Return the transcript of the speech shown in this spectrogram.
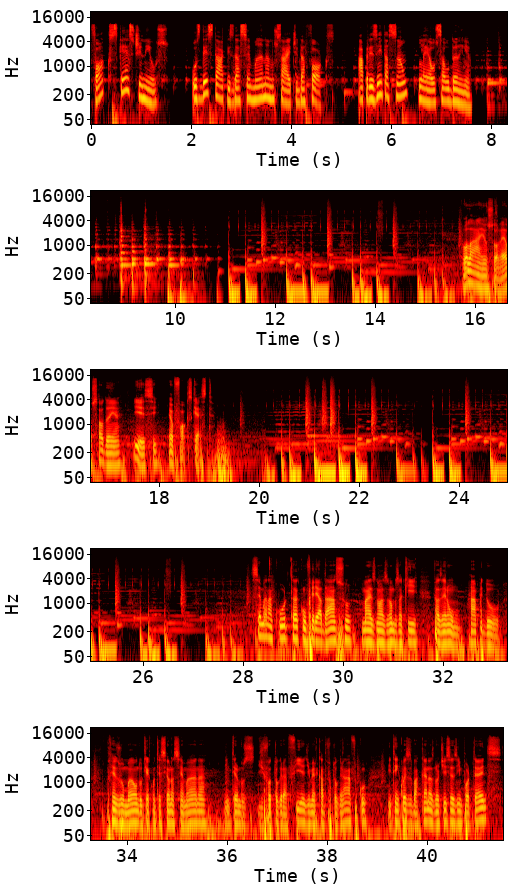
Foxcast News. Os destaques da semana no site da Fox. Apresentação: Léo Saldanha. Olá, eu sou Léo Saldanha e esse é o Foxcast. Semana curta com feriadaço, mas nós vamos aqui fazer um rápido resumão do que aconteceu na semana em termos de fotografia, de mercado fotográfico. E tem coisas bacanas, notícias importantes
